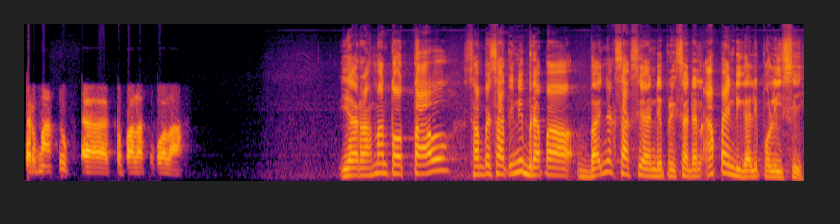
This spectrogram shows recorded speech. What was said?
termasuk uh, kepala sekolah. Ya Rahman total sampai saat ini berapa banyak saksi yang diperiksa dan apa yang digali polisi?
